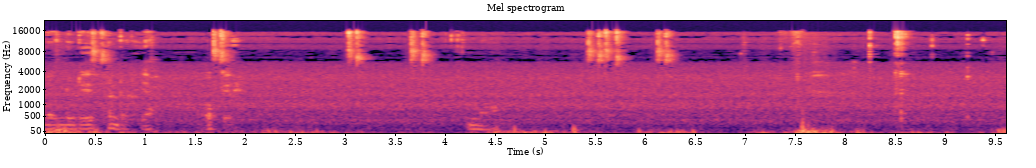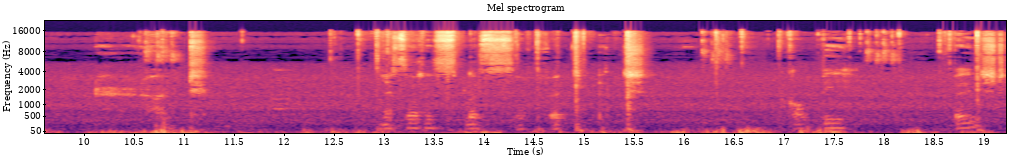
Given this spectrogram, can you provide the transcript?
WD 100 yeah okay. Now. Height. SRS plus FH copy paste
